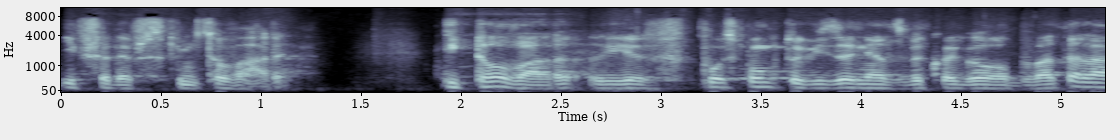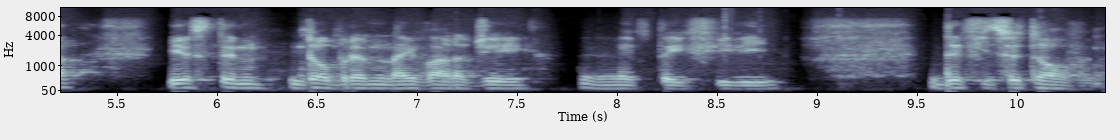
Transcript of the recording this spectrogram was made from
i przede wszystkim towary. I towar z punktu widzenia zwykłego obywatela jest tym dobrem najbardziej e, w tej chwili deficytowym.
